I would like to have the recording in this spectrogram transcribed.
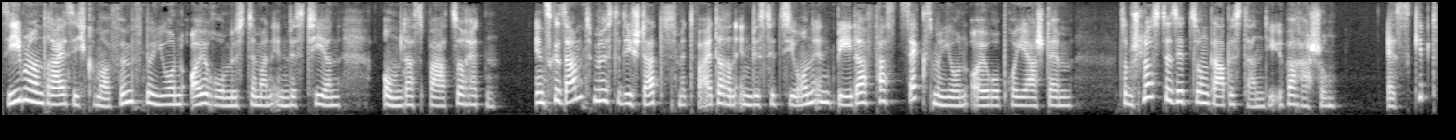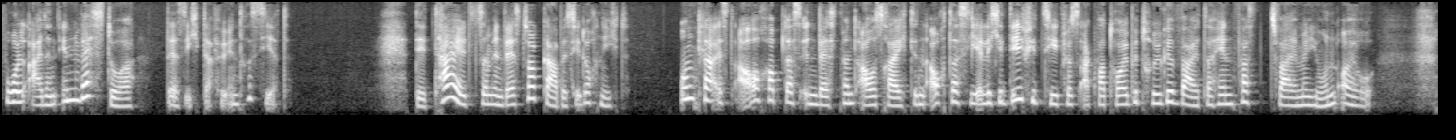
37,5 Millionen Euro müsste man investieren, um das Bad zu retten. Insgesamt müsste die Stadt mit weiteren Investitionen in Bäder fast 6 Millionen Euro pro Jahr stemmen. Zum Schluss der Sitzung gab es dann die Überraschung. Es gibt wohl einen Investor, der sich dafür interessiert. Details zum Investor gab es jedoch nicht. Unklar ist auch, ob das Investment ausreicht, denn auch das jährliche Defizit fürs Aquatoll betrüge weiterhin fast 2 Millionen Euro.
